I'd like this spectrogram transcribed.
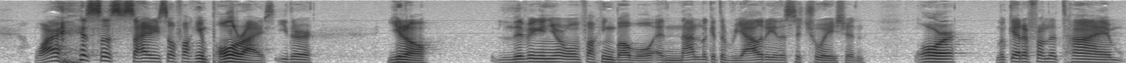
why is society so fucking polarized? Either, you know, living in your own fucking bubble and not look at the reality of the situation, or look at it from the time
